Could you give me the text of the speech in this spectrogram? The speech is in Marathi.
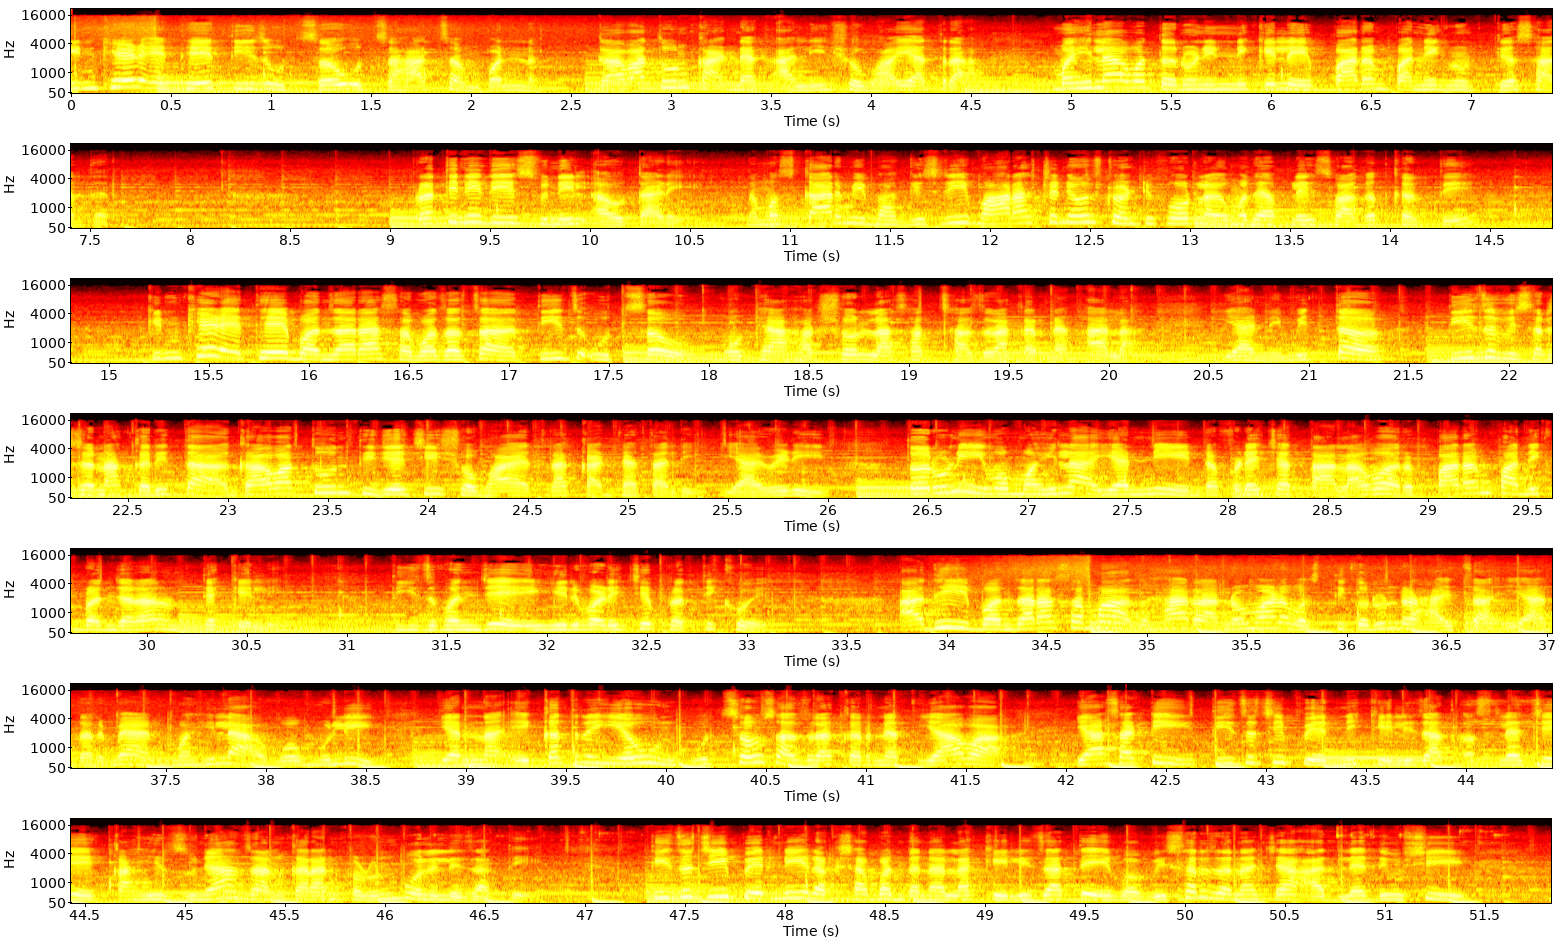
किनखेड येथे तीज उत्सव उत्साहात संपन्न. गावातून काढण्यात आली शोभायात्रा. महिला व तरुणींनी केले पारंपरिक नृत्य सादर. प्रतिनिधी सुनील अवताडे. नमस्कार मी Bhagyashree. Maharashtra news twenty four लाईव्हमध्ये आपले स्वागत करते. किनखेड येथे बंजारा समाजाचा तीज उत्सव मोठ्या हर्षोल्लासात साजरा करण्यात आला. या निमित्त तीज विसर्जनाकरिता गावातून तिजेची शोभायात्रा काढण्यात आली. यावेळी तरुणी व महिला यांनी डफड्याच्या तालावर पारंपरिक बंजारा नृत्य केले. तीज म्हणजे हिरवळीचे प्रतीक होय. आधी बंजारा समाज हा रानोमाण वस्ती करून राहायचा. या दरम्यान महिला व मुली यांना एकत्र येऊन उत्सव साजरा करण्यात यावा. यासाठी तीजची पेरणी केली जात असल्याचे काही जुन्या जाणकारांकडून बोलले जाते. तीजची पेरणी रक्षाबंधनाला केली जाते व विसर्जनाच्या आदल्या दिवशी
